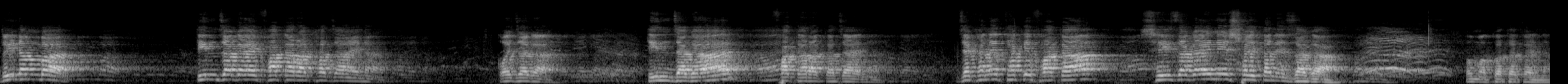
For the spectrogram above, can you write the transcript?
দুই নাম্বার, তিন জায়গায় ফাঁকা রাখা যায় না। কয় জায়গা? তিন জায়গায় ফাঁকা রাখা যায় না। যেখানে থাকে ফাঁকা, সেই জায়গায় নেই শয়তানের জায়গা। ওমা কথা কয় না।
